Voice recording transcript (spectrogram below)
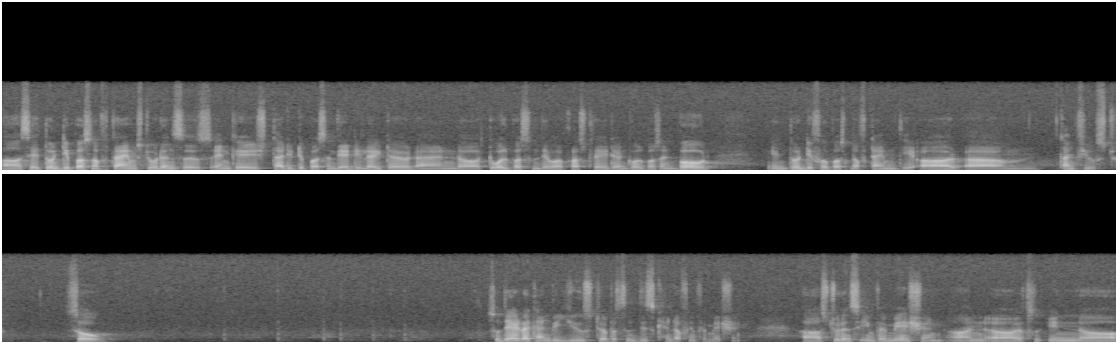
uh, say 20 percent of the time students is engaged, 32 percent they are delighted and uh, 12 percent they were frustrated and 12 percent bored, in 24 percent of time they are um, confused. So, so data can be used to represent this kind of information. Uh, students information and uh, in, uh,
